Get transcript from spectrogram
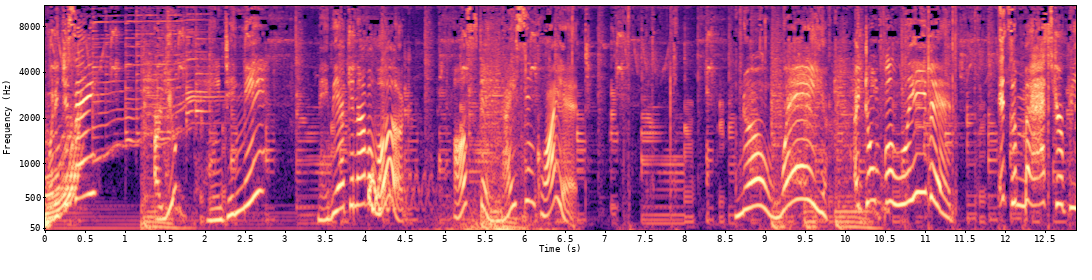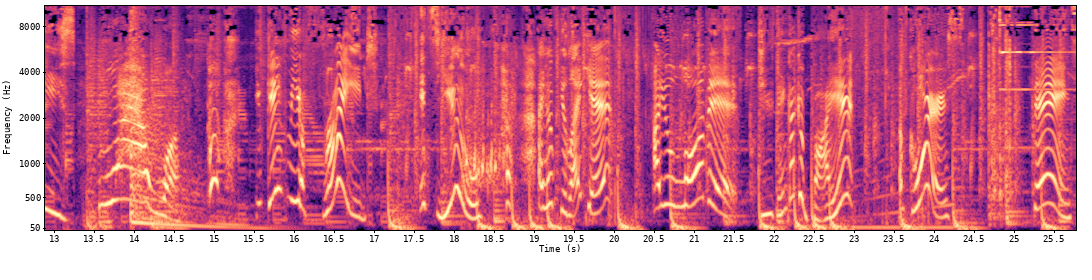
What did you say? Are you painting me? Maybe I can have a look. I'll stay nice and quiet. No way! I don't believe it! It's a masterpiece! Wow! You gave me a fright! It's you! I hope you like it. I love it! Do you think I could buy it? Of course! Thanks.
